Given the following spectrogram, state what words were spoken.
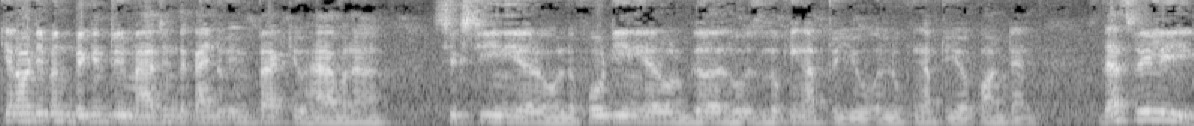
cannot even begin to imagine the kind of impact you have on a 16 year old, a 14 year old girl who is looking up to you and looking up to your content that's really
